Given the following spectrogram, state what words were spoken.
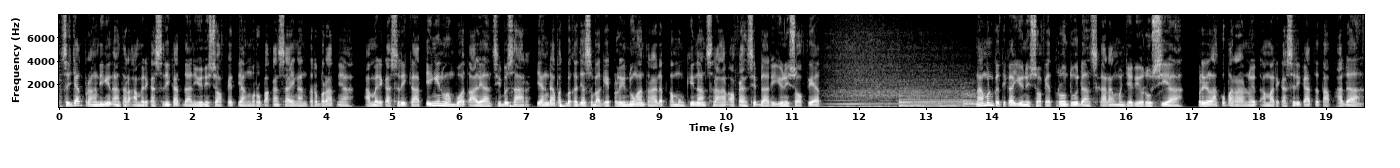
Sejak Perang Dingin antara Amerika Serikat dan Uni Soviet yang merupakan saingan terberatnya, Amerika Serikat ingin membuat aliansi besar yang dapat bekerja sebagai pelindungan terhadap kemungkinan serangan ofensif dari Uni Soviet. Namun ketika Uni Soviet runtuh dan sekarang menjadi Rusia, perilaku paranoid Amerika Serikat tetap ada.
